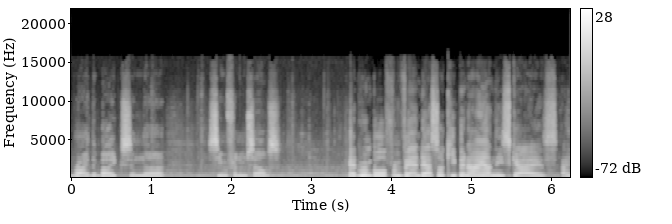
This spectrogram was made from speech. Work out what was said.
ride the bikes, and uh, see them for themselves. Edwin Bull from Van Dessel. Keep an eye on these guys. I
